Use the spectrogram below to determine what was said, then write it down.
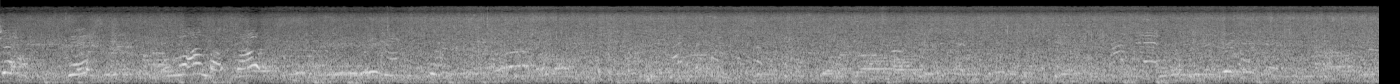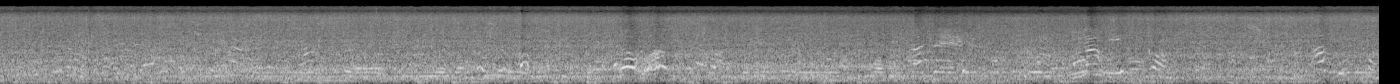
Вече десь лана, да? Тати! Я искам! Аз искам!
